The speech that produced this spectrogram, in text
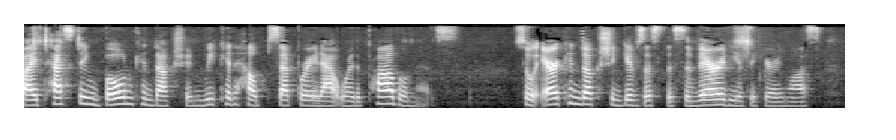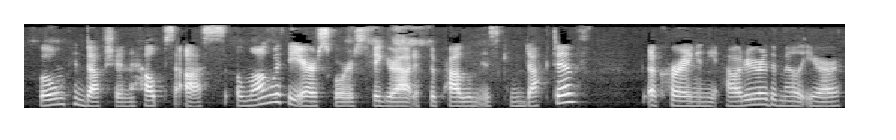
By testing bone conduction, we can help separate out where the problem is. So air conduction gives us the severity of the hearing loss. Bone conduction helps us, along with the air scores, figure out if the problem is conductive, occurring in the outer ear or the middle ear,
